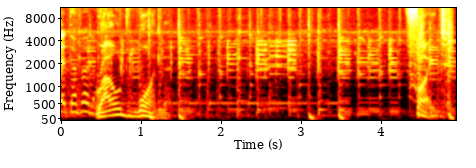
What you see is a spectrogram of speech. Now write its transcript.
C'est un vol. Round one. Fight.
